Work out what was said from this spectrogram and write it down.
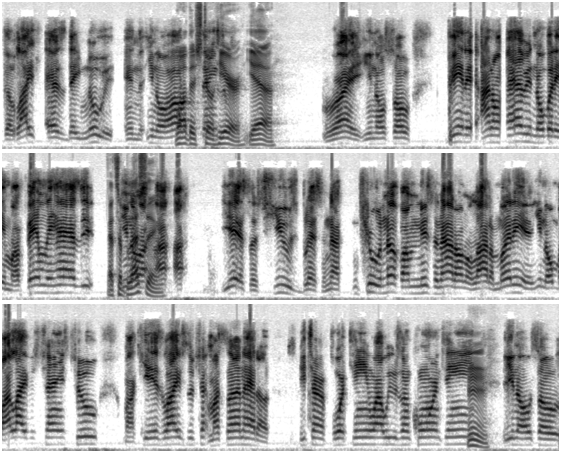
the life as they knew it, and you know, while they're still here. yeah. Right. You know, so being it, I don't have it. Nobody in my family has it. That's a you blessing. Know, I, I, yeah, it's a huge blessing. Not true enough, I'm missing out on a lot of money, and you know, my life has changed too. My kids' lives have changed. My son had a he turned 14 while we was on quarantine. Mm. You know, so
